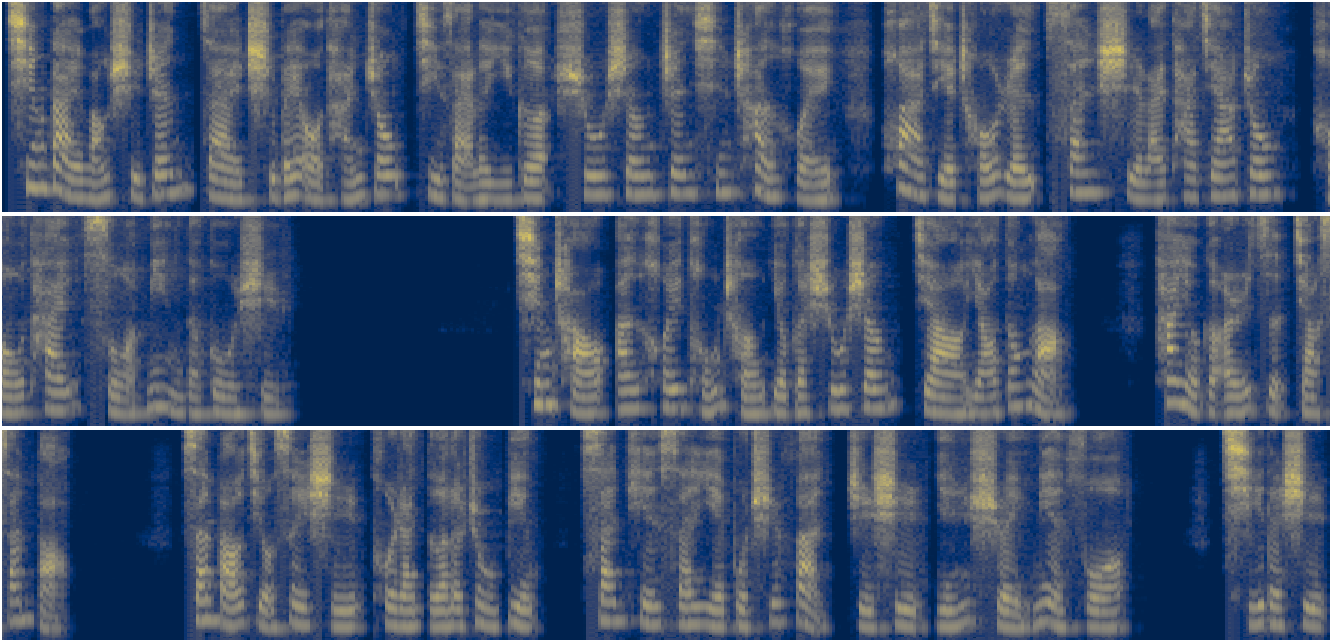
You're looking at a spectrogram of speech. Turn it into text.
清代王士禛在《池北偶谈》中记载了一个书生真心忏悔，化解仇人三世来他家中投胎索命的故事。清朝安徽桐城有个书生叫姚东朗，他有个儿子叫三宝。三宝九岁时突然得了重病，三天三夜不吃饭，只是饮水念佛。奇的是，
